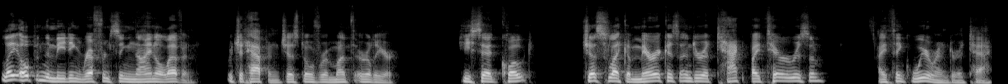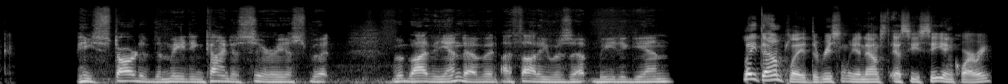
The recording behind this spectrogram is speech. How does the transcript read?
Lay opened the meeting referencing 9 11, which had happened just over a month earlier. He said, quote, Just like America's under attack by terrorism, I think we're under attack he started the meeting kind of serious, but but by the end of it, I thought he was upbeat again. Lay downplayed the recently announced SEC inquiry,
